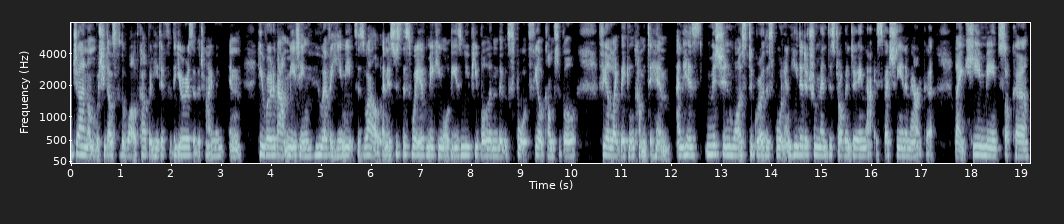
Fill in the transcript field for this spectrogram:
journal, which he does for the World Cup and he did for the Euros at the time. And, and, he wrote about meeting whoever he meets as well. And it's just this way of making all these new people in the sport feel comfortable, feel like they can come to him. And his mission was to grow the sport. And he did a tremendous job in doing that, especially in America. Like he made soccer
